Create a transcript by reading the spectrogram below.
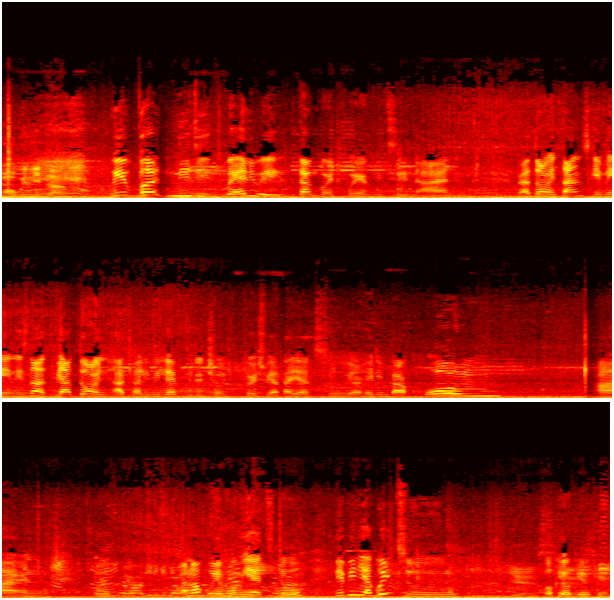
More we need them. We both need it. But anyway, thank God for everything and we are done with Thanksgiving. It's not we are done actually. We left with the church first, we are tired, so we are heading back home and we're not going home yet though. Baby, we are going to Yes. Okay, okay, okay.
